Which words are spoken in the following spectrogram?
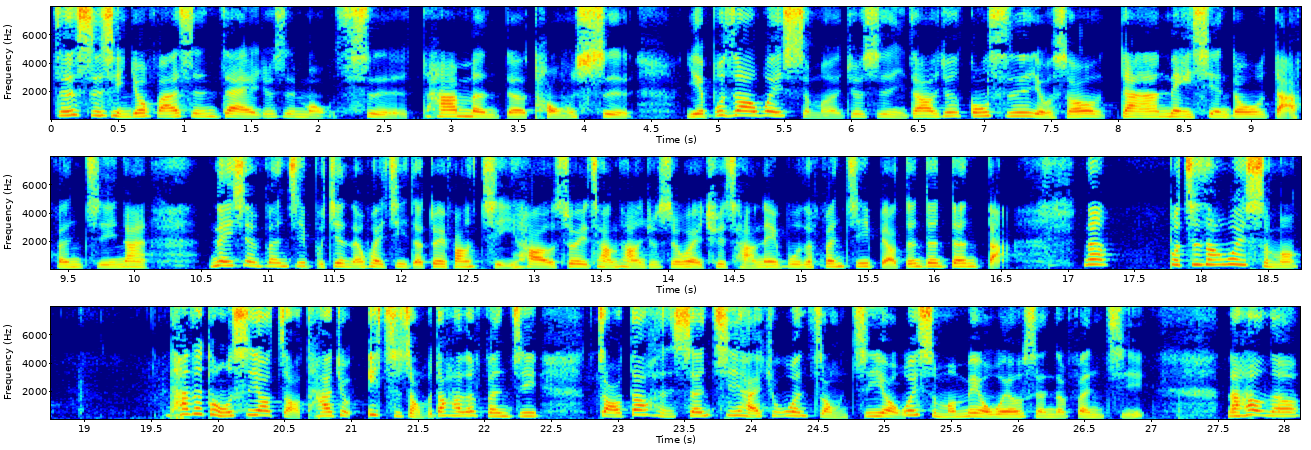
这事情就发生在就是某次，他们的同事也不知道为什么，就是你知道，就是公司有时候大家内线都打分机，那内线分机不见得会记得对方几号，所以常常就是会去查内部的分机表，噔噔噔打。那不知道为什么，他的同事要找他，就一直找不到他的分机，找到很生气，还去问总机哦，为什么没有 Wilson 的分机？然后呢，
